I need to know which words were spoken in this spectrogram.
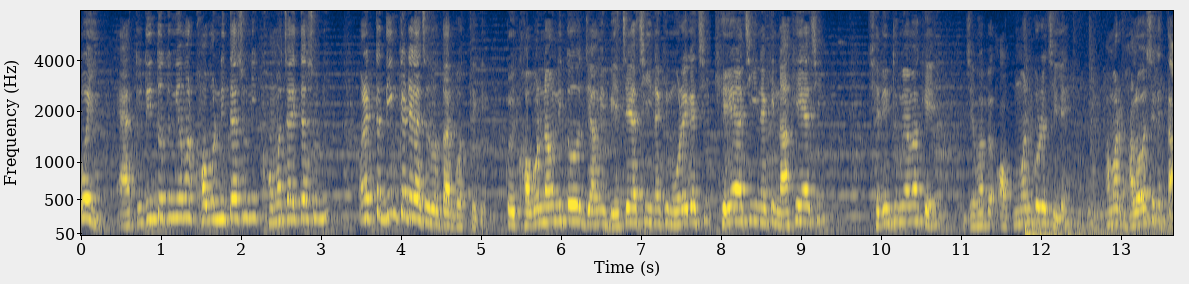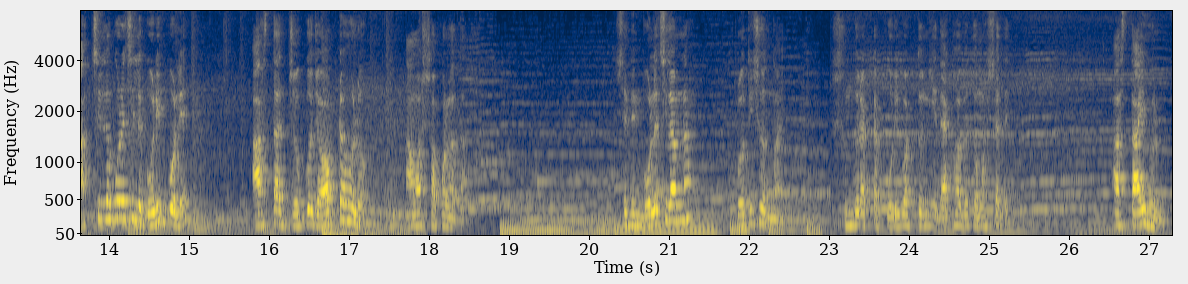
কই? এতদিন তো তুমি আমার খবর নিতে আসোনি, ক্ষমা চাইতে আসোনি। অনেকটা দিন কেটে গেছে তো তারপর থেকে। কই, খবর নাওনি তো যে আমি বেঁচে আছি নাকি মরে গেছি, খেয়ে আছি নাকি না খেয়ে আছি। সেদিন তুমি আমাকে যেভাবে অপমান করেছিলে, আমার ভালোবাসাকে তাচ্ছিল্য করেছিলে গরিব বলে, আজ তার যোগ্য জবাবটা হলো আমার সফলতা। সেদিন বলেছিলাম না, প্রতিশোধ নয়। সুন্দর একটা পরিবর্তন নিয়ে দেখা হবে তোমার সাথে। আজ তাই হলো।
